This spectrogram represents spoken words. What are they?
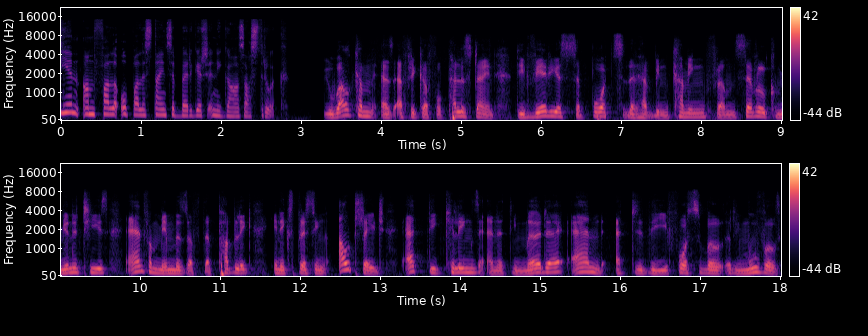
teen aanvalle op Palestynse burgers in die Gaza-strook. We welcome as Africa for Palestine the various supports that have been coming from several communities and from members of the public in expressing outrage at the killings and at the murder and at the forcible removals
